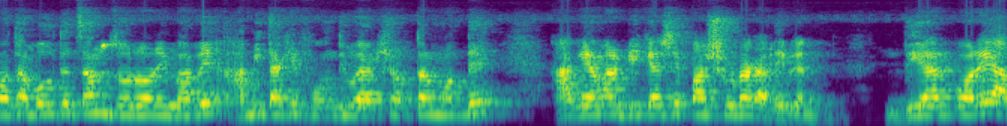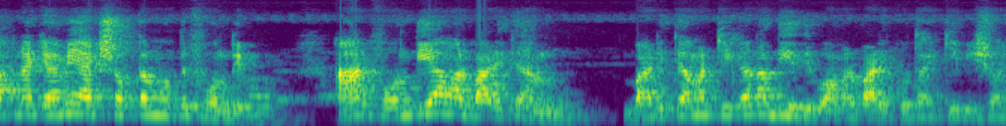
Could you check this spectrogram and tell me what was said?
কথা বলতে চান জরুরিভাবে আমি তাকে ফোন দিব এক সপ্তাহের মধ্যে আগে আমার বিকাশে পাঁচশো টাকা দিবেন। দেওয়ার পরে আপনাকে আমি এক সপ্তাহের মধ্যে ফোন দিব। আর ফোন দিয়ে আমার বাড়িতে আনব। বাড়িতে আমার ঠিকানা দিয়ে দিব আমার বাড়ি কোথায় কি বিষয়?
